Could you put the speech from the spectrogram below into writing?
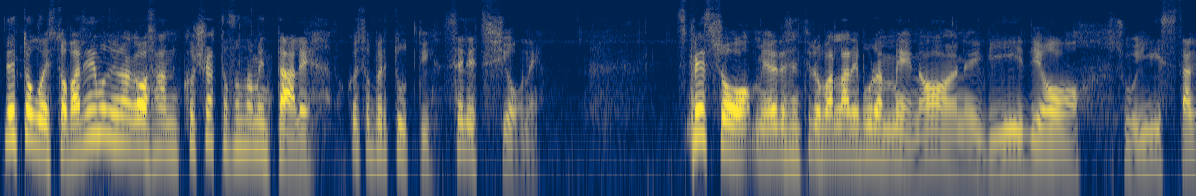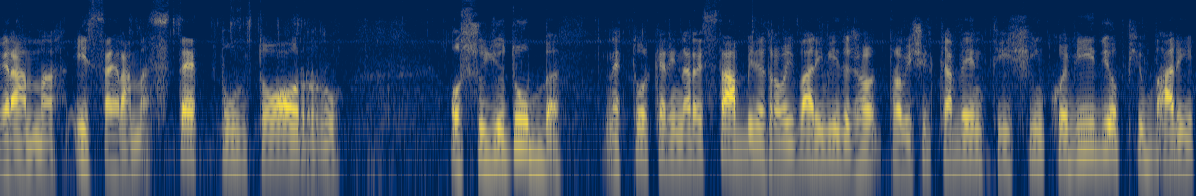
detto questo, parliamo di una cosa, un concetto fondamentale, questo per tutti, selezione. Spesso mi avete sentito parlare pure a me, no? nei video, su Instagram, Instagram step.orru o su YouTube, Networker Inarrestabile, trovi vari video, trovi circa 25 video più vari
